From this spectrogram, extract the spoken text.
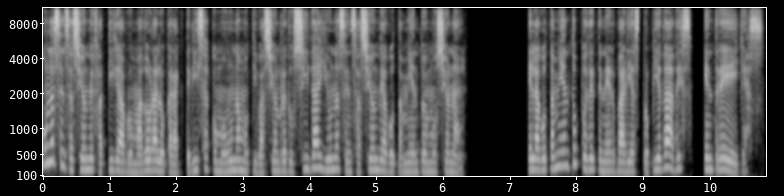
Una sensación de fatiga abrumadora lo caracteriza como una motivación reducida y una sensación de agotamiento emocional. El agotamiento puede tener varias propiedades, entre ellas.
